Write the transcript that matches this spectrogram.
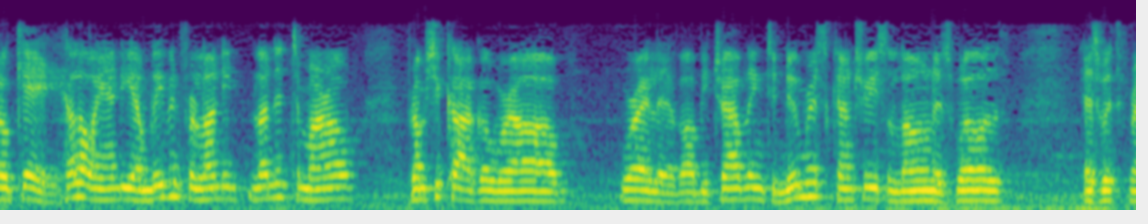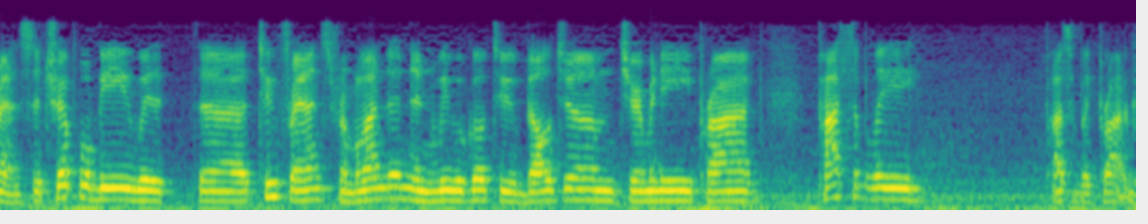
okay, hello Andy. I'm leaving for London, London tomorrow from Chicago, where I'll where I live. I'll be traveling to numerous countries alone, as well as as with friends. The trip will be with uh, two friends from London, and we will go to Belgium, Germany, Prague, possibly possibly Prague,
